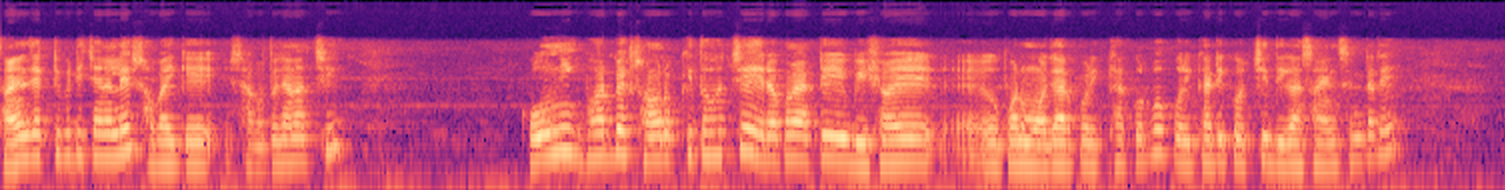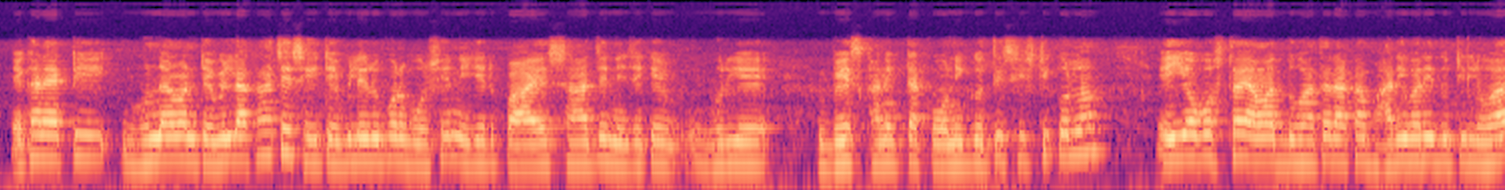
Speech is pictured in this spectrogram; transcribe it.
সায়েন্স অ্যাক্টিভিটি চ্যানেলে সবাইকে স্বাগত জানাচ্ছি। কৌণিক ভরবেগ সংরক্ষিত হচ্ছে এরকম একটি বিষয়ের উপর মজার পরীক্ষা করব। পরীক্ষাটি করছি দীঘা সায়েন্স সেন্টারে এখানে একটি ঘূর্ণায়মান টেবিল রাখা আছে। সেই টেবিলের উপর বসে নিজের পায়ের সাহায্যে নিজেকে ঘুরিয়ে বেশ খানিকটা কৌণিক গতি সৃষ্টি করলাম। এই অবস্থায় আমার দু হাতে রাখা ভারী ভারী দুটি লোহা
